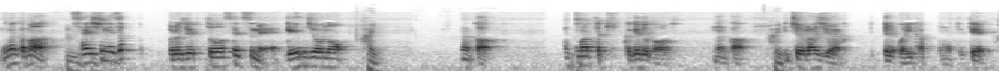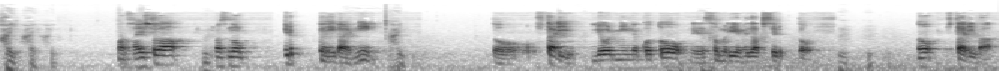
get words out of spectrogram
なんかまあ、最初にざっとプロジェクト説明、現状の、はい。なんか、集まったきっかけとかを、なんか、はい。一応ラジオやってる方がいいかと思ってて、はいはいはい。まあ最初は、まあその、ヒロ君以外に、はい。と二人、料理人のことを、えーソムリエ目指してる人の二人が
